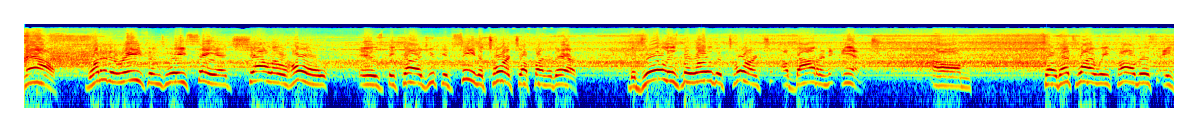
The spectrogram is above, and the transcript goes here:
Now, one of the reasons we say it's shallow hole is because you can see the torch up under there. The drill is below the torch about an inch. Um, so that's why we call this a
